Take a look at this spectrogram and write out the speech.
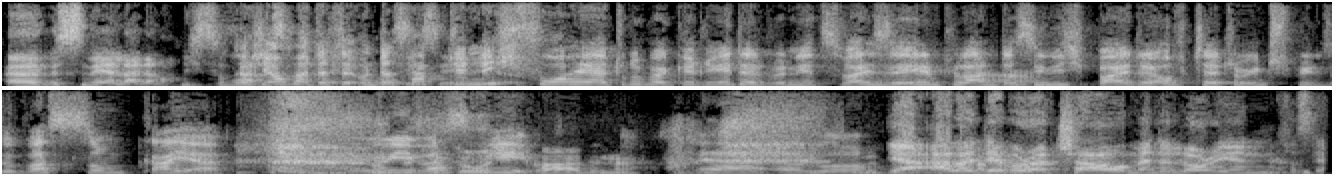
äh, wissen wir ja leider noch nicht so Wo ganz. Ich auch mal dachte, und das habt ihr nicht ist. vorher drüber geredet, wenn ihr zwei Serien plant, ja. dass sie nicht beide auf Tatooine spielen. So was zum Geier. Irgendwie was geht. gerade, ne? Ja, also. Ja, aber Deborah Chow, Mandalorian, ja. Christian.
